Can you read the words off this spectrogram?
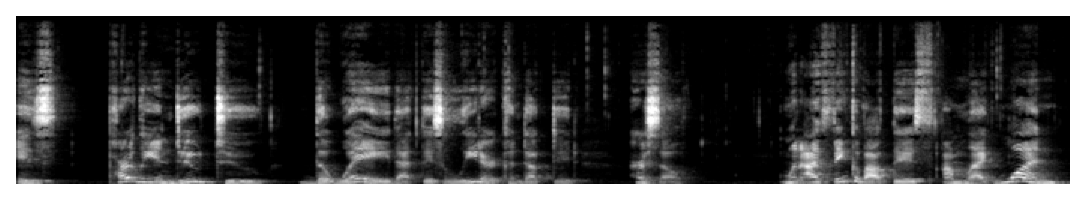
is partly in due to the way that this leader conducted herself when I think about this, I'm like, one,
